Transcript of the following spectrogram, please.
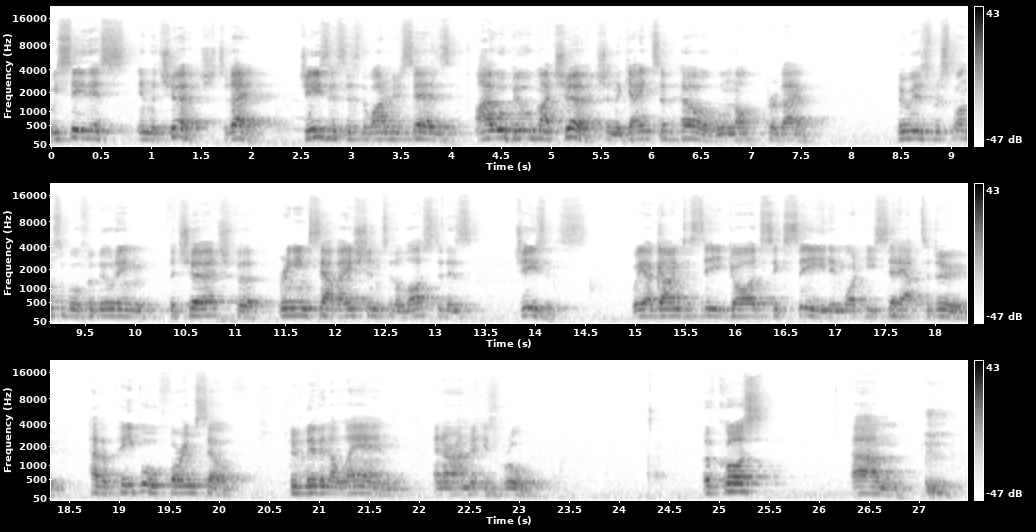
We see this in the church today. Jesus is the one who says, I will build my church, and the gates of hell will not prevail. Who is responsible for building the church, for bringing salvation to the lost? It is Jesus. We are going to see God succeed in what he set out to do have a people for himself who live in a land and are under his rule. Of course, um,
